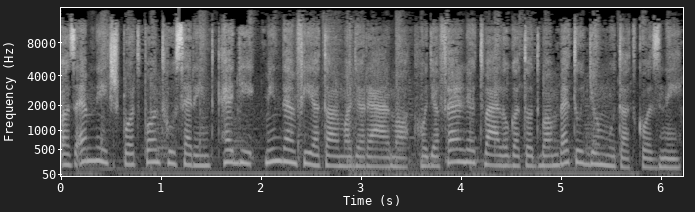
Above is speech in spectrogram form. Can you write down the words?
Az m4sport.hu szerint Hegyi, minden fiatal magyar álma, hogy a felnőtt válogatottban be tudjon mutatkozni.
